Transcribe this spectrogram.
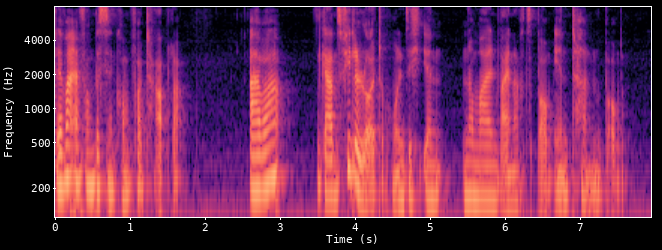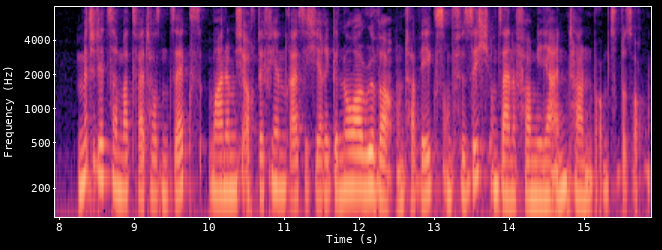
der war einfach ein bisschen komfortabler. Aber ganz viele Leute holen sich ihren normalen Weihnachtsbaum, ihren Tannenbaum. Mitte Dezember 2006 war nämlich auch der 34-jährige Noah River unterwegs, um für sich und seine Familie einen Tannenbaum zu besorgen.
